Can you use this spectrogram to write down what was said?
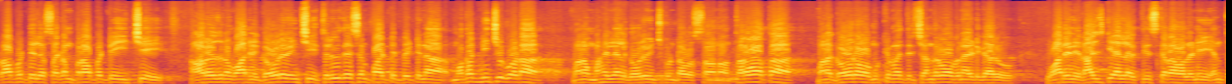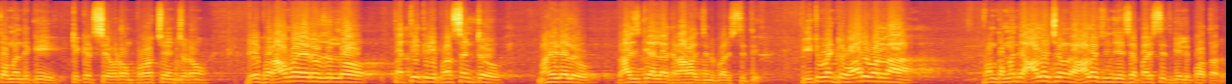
ప్రాపర్టీలో సగం ప్రాపర్టీ ఇచ్చి ఆ రోజున వారిని గౌరవించి తెలుగుదేశం పార్టీ పెట్టిన మొదటి నుంచి కూడా మనం మహిళలను గౌరవించుకుంటూ వస్తా ఉన్నాం. తర్వాత మన గౌరవ ముఖ్యమంత్రి చంద్రబాబు నాయుడు గారు వారిని రాజకీయాల్లోకి తీసుకురావాలని ఎంతోమందికి టికెట్స్ ఇవ్వడం ప్రోత్సహించడం రేపు రాబోయే రోజుల్లో థర్టీ త్రీ పర్సెంట్ మహిళలు రాజకీయాల్లోకి రావాల్సిన పరిస్థితి. ఇటువంటి వారి వల్ల కొంతమంది ఆలోచనలు ఆలోచన చేసే పరిస్థితికి వెళ్ళిపోతారు.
